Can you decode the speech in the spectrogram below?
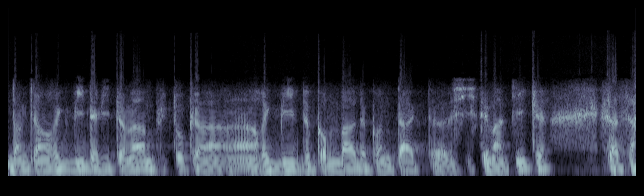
dans un rugby d'évitement plutôt qu'un rugby de combat, de contact euh, systématique. Ça, ça,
